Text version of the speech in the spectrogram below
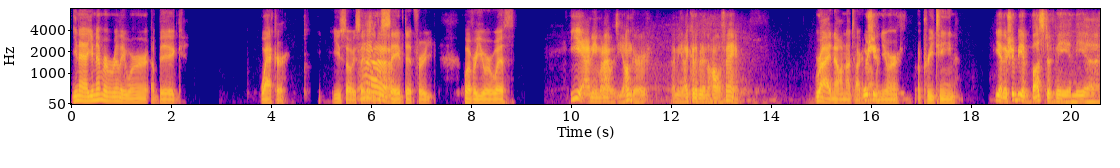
You know, you never really were a big whacker. You used to always say that you just Ah. saved it for whoever you were with. Yeah, I mean, when I was younger, I mean, I could have been in the Hall of Fame. Right. No, I'm not talking There about should- when you were a preteen. Yeah, there should be a bust of me in the uh,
